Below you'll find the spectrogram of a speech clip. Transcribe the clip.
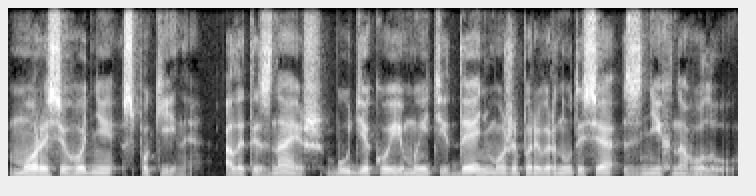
Море сьогодні спокійне, але ти знаєш, будь-якої миті день може перевернутися з ніг на голову.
